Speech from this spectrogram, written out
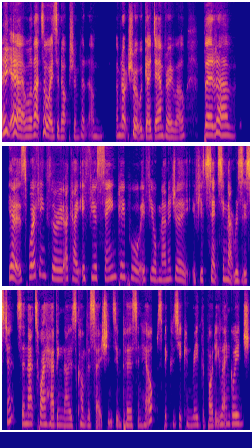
Yeah. Well, that's always an option, but I'm, I'm not sure it would go down very well. But um, yeah, it's working through. Okay, if you're seeing people, if your manager, if you're sensing that resistance, and that's why having those conversations in person helps because you can read the body language,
